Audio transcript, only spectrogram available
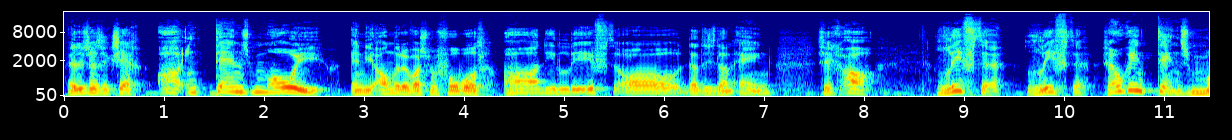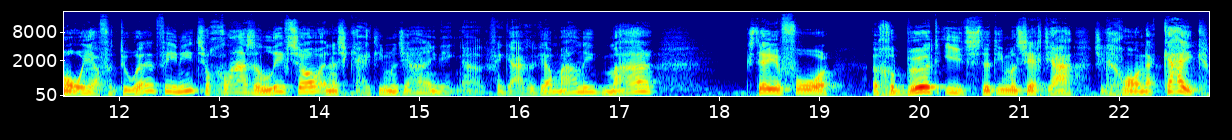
dus als ik zeg, oh, intens mooi. En die andere was bijvoorbeeld, oh, die lift, oh, dat is dan eng. Zeg ik, oh, liften liften zijn ook intens mooi af en toe, hè? Vind je niet? Zo'n glazen lift zo. En als je kijkt iemand, ja, en je denkt, nou, dat vind ik eigenlijk helemaal niet. Maar stel je voor, er gebeurt iets dat iemand zegt, ja, als ik er gewoon naar kijk.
